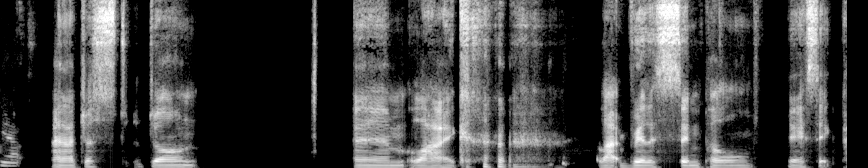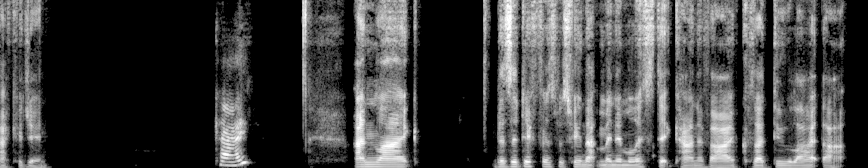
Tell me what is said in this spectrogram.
Yeah. And I just don't um like like really simple basic packaging. Okay. And like there's a difference between that minimalistic kind of vibe because I do like that.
